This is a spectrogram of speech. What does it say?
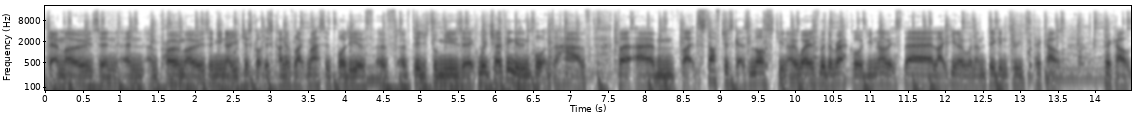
demos and, and, and, promos and you know you've just got this kind of like massive body of, of, of digital music which I think is important to have but um, but stuff just gets lost you know whereas with a record you know it's there like you know when I'm digging through to pick out pick out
